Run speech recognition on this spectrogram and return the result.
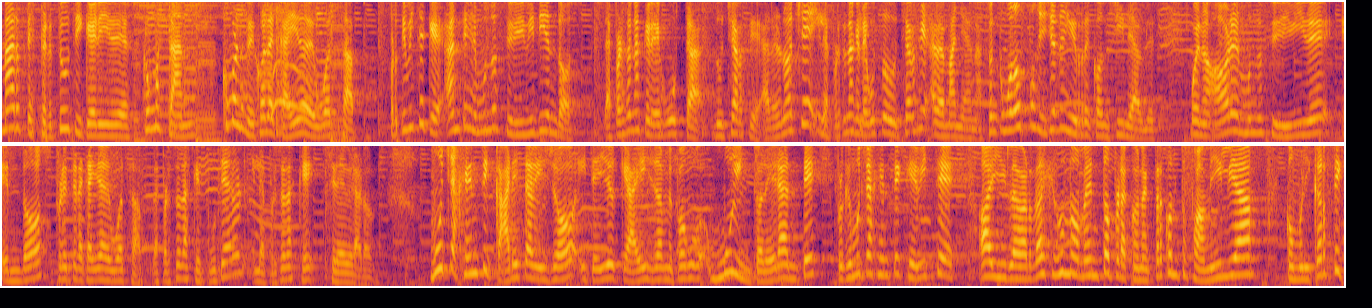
martes, Pertuti, querides. ¿Cómo están? ¿Cómo los dejó la caída de WhatsApp? Porque viste que antes el mundo se dividía en dos. Las personas que les gusta ducharse a la noche y las personas que les gusta ducharse a la mañana. Son como dos posiciones irreconciliables. Bueno, ahora el mundo se divide en dos frente a la caída de WhatsApp. Las personas que putearon y las personas que celebraron. Mucha gente careta vi yo y te digo que ahí ya me pongo muy intolerante porque mucha gente que viste, ay, la verdad es que es un momento para conectar con tu familia, comunicarte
